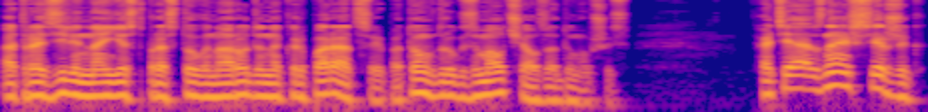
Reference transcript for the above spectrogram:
отразили наезд простого народа на корпорации, потом вдруг замолчал, задумавшись. «Хотя, знаешь, Сержик,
